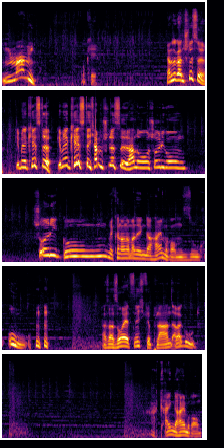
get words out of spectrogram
Mann! Okay. Wir haben sogar einen Schlüssel. Gib mir eine Kiste. Gib mir eine Kiste. Ich habe einen Schlüssel. Hallo, Entschuldigung. Entschuldigung. Wir können auch nochmal den Geheimraum suchen. Uh. Das war so jetzt nicht geplant, aber gut. Kein Geheimraum.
